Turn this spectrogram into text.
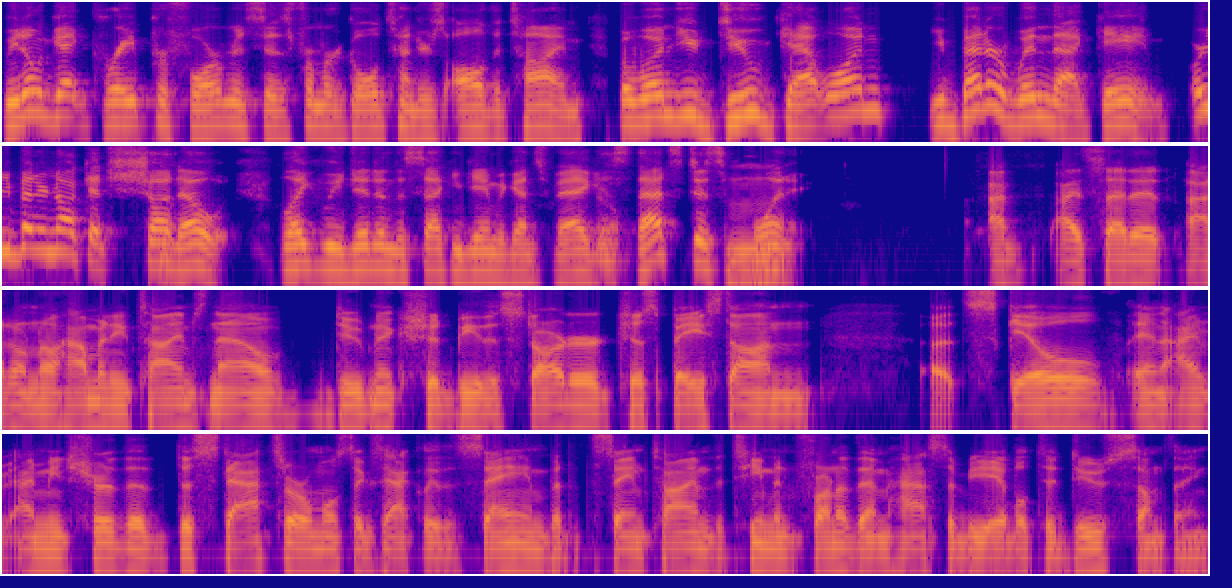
we don't get great performances from our goaltenders all the time, but when you do get one, you better win that game, or you better not get shut out like we did in the second game against Vegas. That's disappointing. I I said it. I don't know how many times now. Dubnyk should be the starter just based on uh, skill, and I I mean, sure the the stats are almost exactly the same, but at the same time, the team in front of them has to be able to do something.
